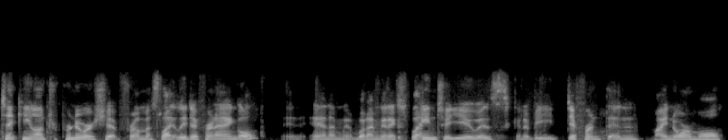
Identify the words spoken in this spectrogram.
taking entrepreneurship from a slightly different angle. And I'm, what I'm going to explain to you is going to be different than my normal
